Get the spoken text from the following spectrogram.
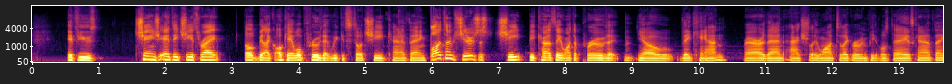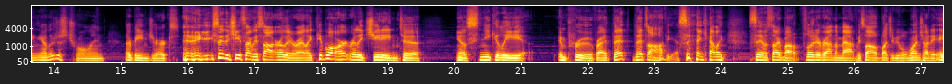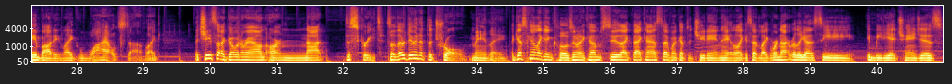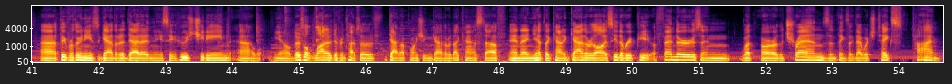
if you change anti cheats, right, they'll be like, okay, we'll prove that we could still cheat, kind of thing. A lot of times, cheaters just cheat because they want to prove that you know they can, rather than actually want to like ruin people's days, kind of thing. You know, they're just trolling. They're being jerks. you see the cheats that we saw earlier, right? Like people aren't really cheating to, you know, sneakily improve, right? That that's obvious. yeah, like Sam was talking about floating around the map. We saw a bunch of people one-shotting, aimbotting, like wild stuff. Like the cheats that are going around are not discreet. So they're doing it to troll mainly. I guess kind of like in closing when it comes to like that kind of stuff, when it comes to cheating. Hey, like I said, like we're not really gonna see immediate changes. Uh, 343 needs to gather the data and then you see who's cheating. Uh, you know, there's a lot of different types of data points you can gather with that kind of stuff. And then you have to kind of gather it all. You see the repeat offenders and what are the trends and things like that, which takes time.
